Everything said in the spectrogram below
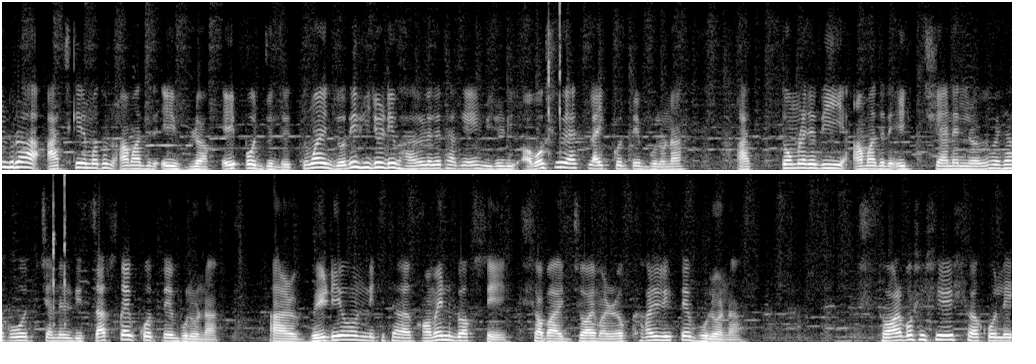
বন্ধুরা, আজকের মতন আমাদের এই ব্লগ এই পর্যন্ত তোমার যদি ভিডিওটি ভালো লেগে থাকে, এই ভিডিওটি অবশ্যই এক লাইক করতে ভুলো না। আর তোমরা যদি আমাদের এই চ্যানেল হয়ে থাকো চ্যানেলটি সাবস্ক্রাইব করতে ভুলো না। আর ভিডিওর নিচে থাকা কমেন্ট বক্সে সবাই জয় মা রক্ষাকালী লিখতে ভুলো না। সর্বশেষে সকলে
